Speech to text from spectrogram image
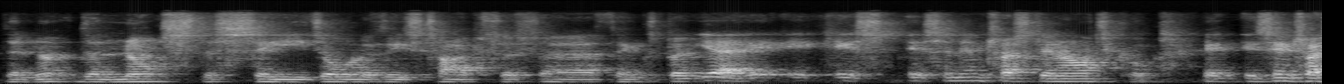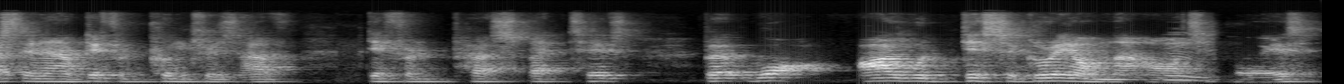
the the nuts, the seeds, all of these types of uh, things. But yeah, it, it's it's an interesting article. It, it's interesting how different countries have different perspectives. But what I would disagree on that hmm. article mm. is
